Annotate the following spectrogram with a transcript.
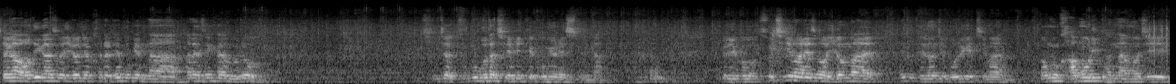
제가 어디 가서 이런 역할을 해보겠나 하는 생각으로 진짜 누구보다 재밌게 공연했습니다. 그리고 솔직히 말해서 이런 말 해도 되는지 모르겠지만 너무 과몰입한 나머지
